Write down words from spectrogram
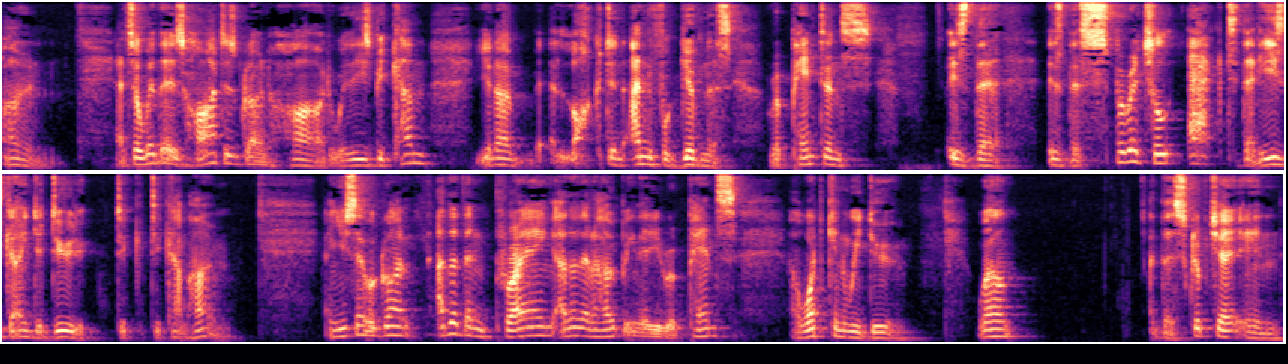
own. And so whether his heart has grown hard, whether he's become, you know, locked in unforgiveness, repentance is the is the spiritual act that he's going to do to, to, to come home. And you say, well, Grant, other than praying, other than hoping that he repents, uh, what can we do? Well, the scripture in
